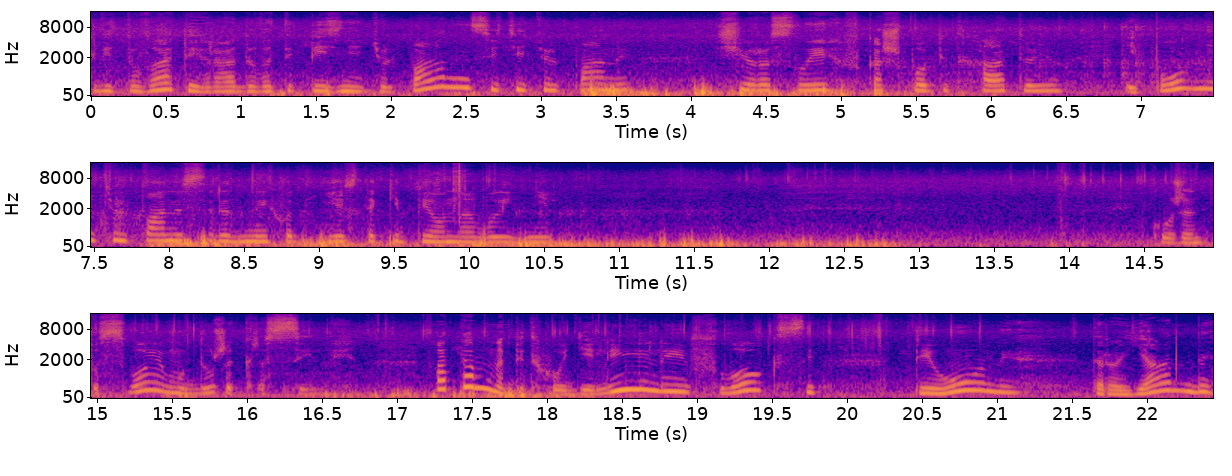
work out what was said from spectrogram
квітувати і радувати пізні тюльпани, це ті тюльпани, що росли в кашпо під хатою. І повні тюльпани серед них, от є такі піоновидні. Кожен по-своєму дуже красивий. А там на підході лілії, флокси, піони, троянди.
